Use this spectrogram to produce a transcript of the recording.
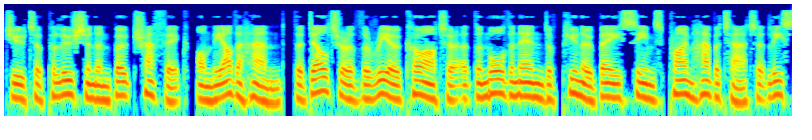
due to pollution and boat traffic. On the other hand, the delta of the Rio Coata at the northern end of Puno Bay seems prime habitat at least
